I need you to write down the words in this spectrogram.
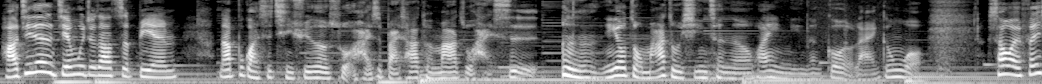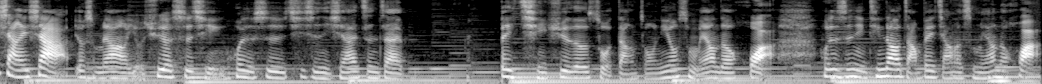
好，今天的节目就到这边。那不管是情绪勒索，还是白沙屯妈祖，还是嗯，你有走妈祖行程呢？欢迎你能够来跟我稍微分享一下，有什么样有趣的事情，或者是其实你现在正在。被情绪勒索当中，你有什么样的话，或者是你听到长辈讲了什么样的话，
